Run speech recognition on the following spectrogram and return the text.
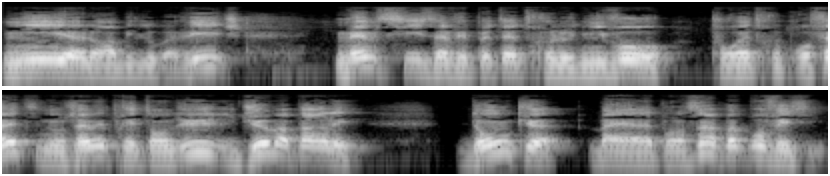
ni le Rabbi Lubavitch, même s'ils avaient peut-être le niveau pour être prophètes, ils n'ont jamais prétendu Dieu m'a parlé. Donc, ben, pour l'instant, il n'y a pas de prophétie.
